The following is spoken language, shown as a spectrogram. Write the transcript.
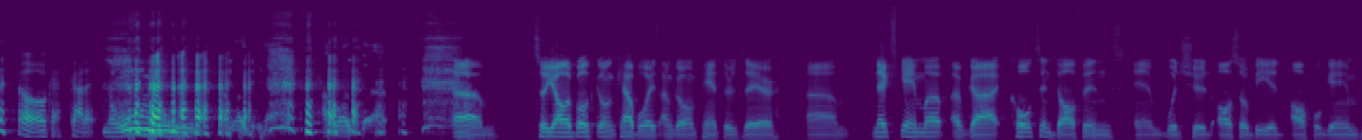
oh, okay. Got it. No, I like that. I like that. Um, so y'all are both going Cowboys. I'm going Panthers there. Um, next game up, I've got Colts and Dolphins, and which should also be an awful game.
